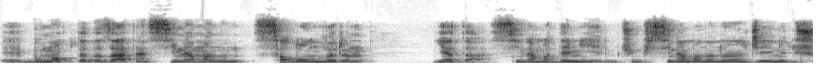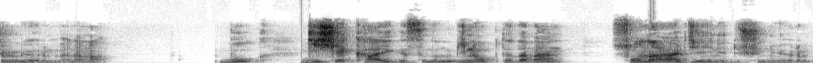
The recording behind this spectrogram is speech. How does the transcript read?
E, bu noktada zaten sinemanın, salonların ya da sinema demeyelim çünkü sinemanın öleceğini düşünmüyorum ben ama bu gişe kaygısının bir noktada ben sona ereceğini düşünüyorum.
